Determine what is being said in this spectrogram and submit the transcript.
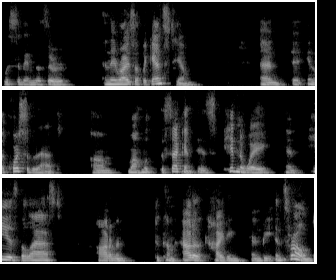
with Selim III, and they rise up against him. And in the course of that, um, Mahmud II is hidden away, and he is the last Ottoman to come out of hiding and be enthroned.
